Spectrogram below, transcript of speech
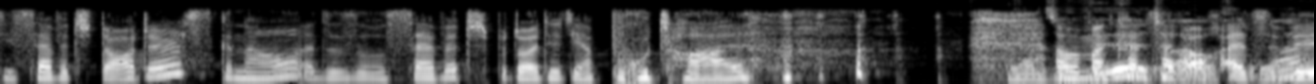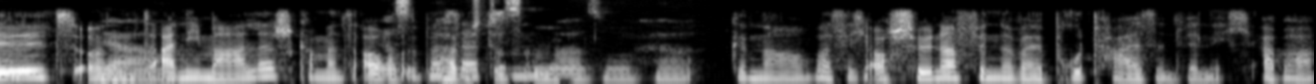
die Savage Daughters, genau, also so Savage bedeutet ja brutal. Ja, so Aber man kann es halt auch, als oder? wild und ja. animalisch, kann man es auch ja, so übersetzen. ich das immer so, ja. Genau, was ich auch schöner finde, weil brutal sind wir nicht. Aber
